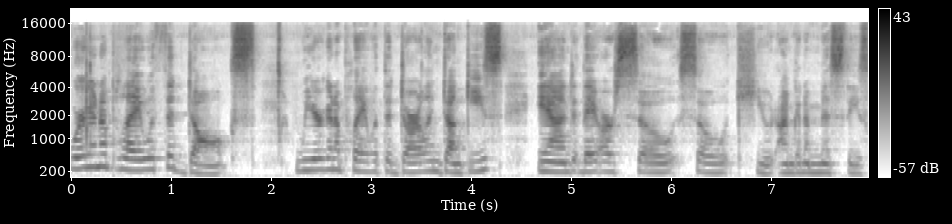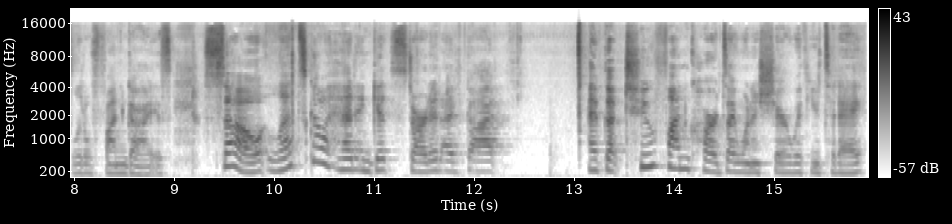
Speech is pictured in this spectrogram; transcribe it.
we're going to play with the donks. We are going to play with the darling donkeys, and they are so, so cute. I'm going to miss these little fun guys. So let's go ahead and get started. I've got I've got two fun cards I want to share with you today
